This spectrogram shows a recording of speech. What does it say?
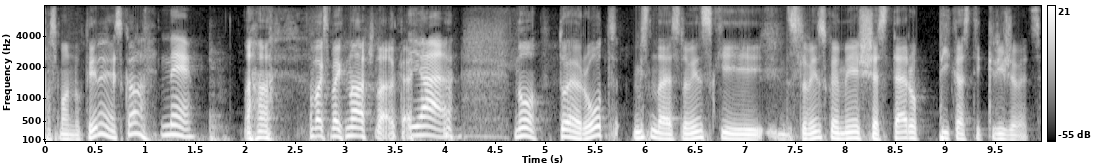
Pa smo noktene iskali. Ne, Aha, ampak smo jih našli. ali kaj? ja, No, to je rod, mislim, da je slovensko ime šestero pikasti križevec.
